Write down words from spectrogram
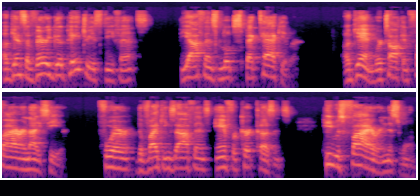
against a very good Patriots defense, the offense looked spectacular. Again, we're talking fire and ice here for the Vikings offense and for Kirk Cousins. He was fire in this one.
